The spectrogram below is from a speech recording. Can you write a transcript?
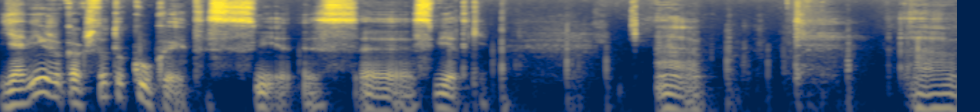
я вижу, как что-то кукает с, с, э, с ветки. А, а,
